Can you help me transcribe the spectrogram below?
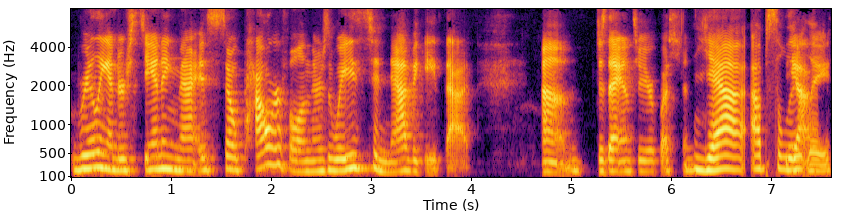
really understanding that is so powerful. And there's ways to navigate that. Um, does that answer your question? Yeah, absolutely.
